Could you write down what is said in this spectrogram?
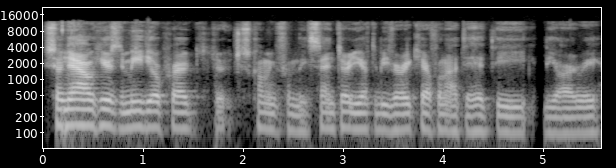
so now here's the medial ju- just coming from the center. You have to be very careful not to hit the, the artery.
